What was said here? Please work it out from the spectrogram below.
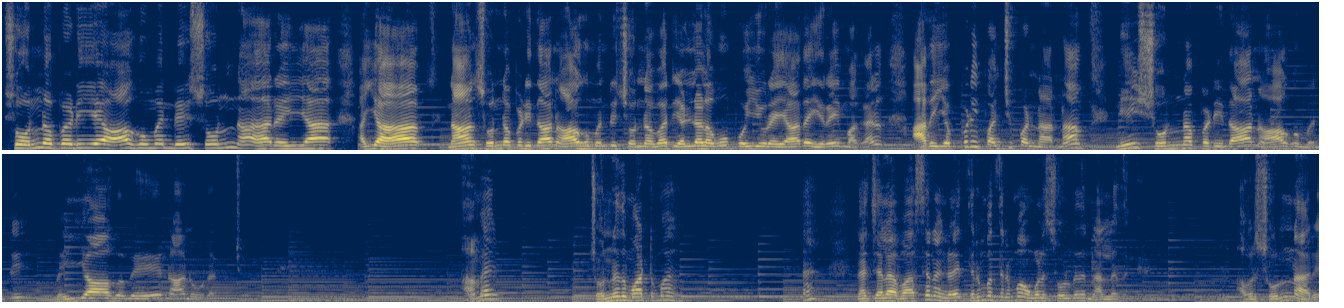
சொன்னபடியே ஆகும் என்று சொன்னார் ஐயா. ஐயா நான் சொன்னபடி தான் ஆகும் என்று சொன்னவர் எள்ளளவும் பொய்யுரையாத இறைமகன். அதை எப்படி பஞ்சு பண்ணார்னா நீ சொன்னபடி தான் ஆகும் என்று மெய்யாகவே நான் உனக்கு சொன்னேன் ஆமே சொன்னது மாட்டுமா? நான் சில வசனங்களை திரும்ப திரும்ப அவங்களுக்கு சொல்கிறது நல்லதுங்க. அவர் சொன்னார்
